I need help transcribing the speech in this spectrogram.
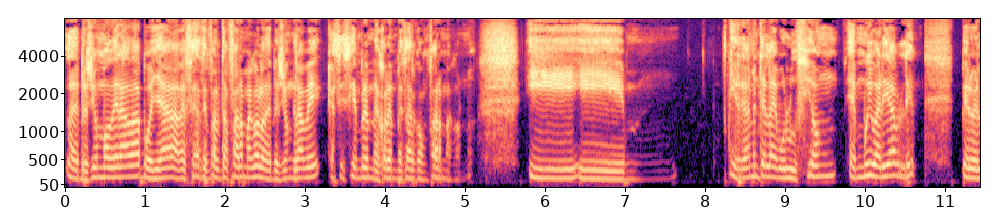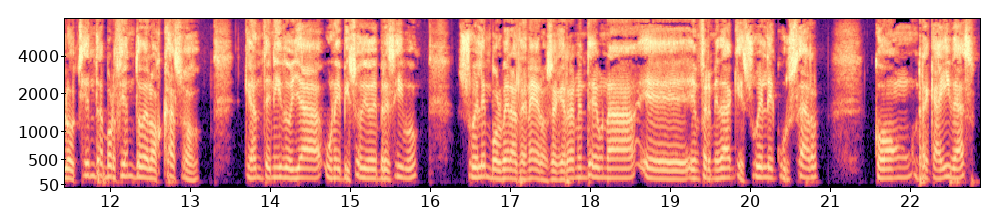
La depresión moderada, pues ya a veces hace falta fármacos, la depresión grave casi siempre es mejor empezar con fármacos. ¿no? y, y y realmente la evolución es muy variable, pero el 80% de los casos que han tenido ya un episodio depresivo suelen volver a tener. O sea que realmente es una eh, enfermedad que suele cursar con recaídas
